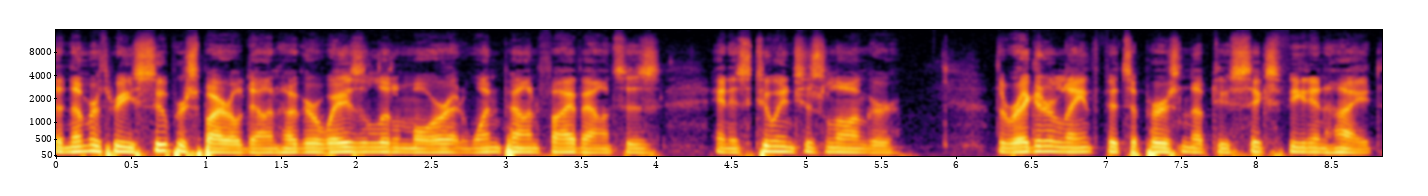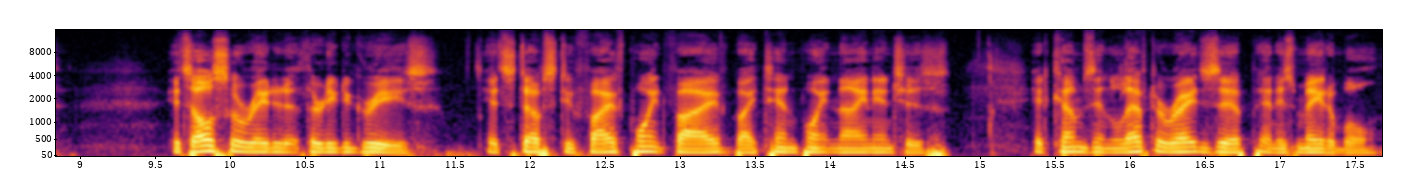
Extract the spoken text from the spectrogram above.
The number 3 Super Spiral Down Hugger weighs a little more at 1 pound 5 ounces and is 2 inches longer. The regular length fits a person up to 6 feet in height. It's also rated at 30 degrees. It stuffs to 5.5 by 10.9 inches. It comes in left or right zip and is mateable.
